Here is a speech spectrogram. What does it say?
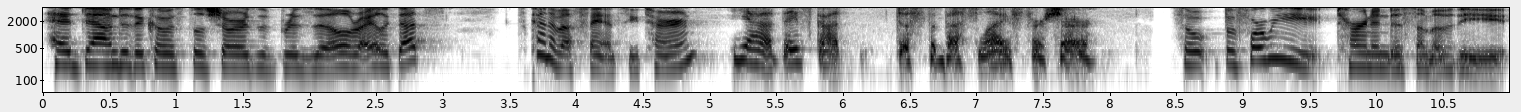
head down to the coastal shores of Brazil, right? Like that's, it's kind of a fancy turn. Yeah, they've got just the best life for sure. So before we tern into some of the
